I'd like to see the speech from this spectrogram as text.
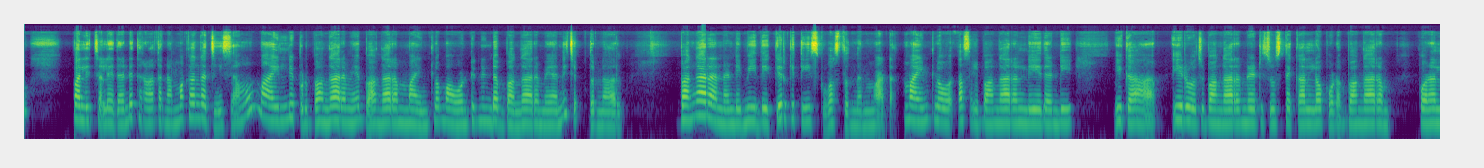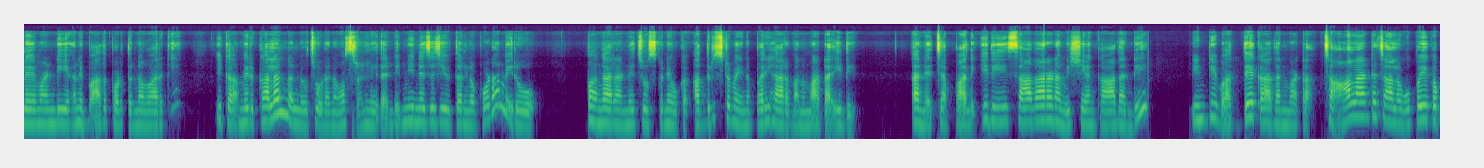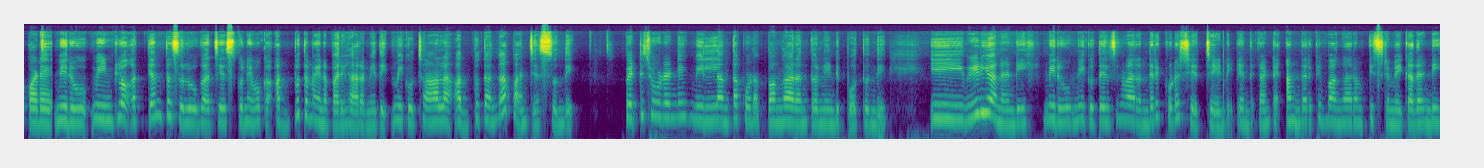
ఫలించలేదండి. తర్వాత నమ్మకంగా చేసాము మా ఇల్లు ఇప్పుడు బంగారమే బంగారం మా ఇంట్లో మా ఒంటి నిండా బంగారమే అని చెప్తున్నారు. బంగారాన్నండి మీ దగ్గరికి తీసుకువస్తుందన్నమాట. మా ఇంట్లో అసలు బంగారం లేదండి. ఇక ఈరోజు బంగారం రేటు చూస్తే కళ్ళలో కూడా బంగారం కొనలేమండి అని బాధపడుతున్న వారికి ఇక మీరు కళలలో చూడనవసరం లేదండి. మీ నిజ జీవితంలో కూడా మీరు బంగారాన్ని చూసుకునే ఒక అదృష్టమైన పరిహారం అనమాట ఇది అనే చెప్పాలి. ఇది సాధారణ విషయం కాదండి. ఇంటి వద్దే కాదనమాట చాలా అంటే చాలా ఉపయోగపడే మీరు మీ ఇంట్లో అత్యంత సులువుగా చేసుకునే ఒక అద్భుతమైన పరిహారం ఇది. మీకు చాలా అద్భుతంగా పనిచేస్తుంది. పెట్టి చూడండి మీ ఇల్లంతా కూడా బంగారంతో నిండిపోతుంది. ఈ వీడియోనండి మీరు మీకు తెలిసిన వారందరికీ కూడా షేర్ చేయండి. ఎందుకంటే అందరికీ బంగారం ఇష్టమే కదండి.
